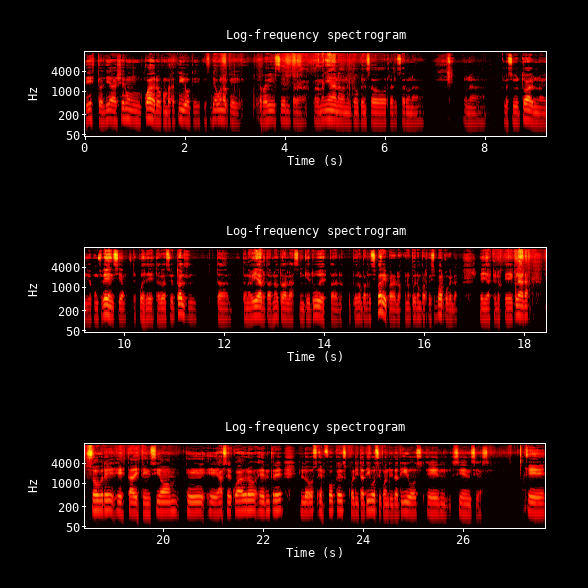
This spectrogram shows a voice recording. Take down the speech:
esto, el día de ayer un cuadro comparativo que, sería bueno que, revisen para, mañana, donde tengo pensado realizar una, una clase virtual, una videoconferencia. Después de esta clase virtual están, abiertas ¿no? todas las inquietudes para los que pudieron participar y para los que no pudieron participar, porque la, idea es que los quede clara, sobre esta distinción que eh, hace el cuadro entre los enfoques cualitativos y cuantitativos en ciencias. Eh,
